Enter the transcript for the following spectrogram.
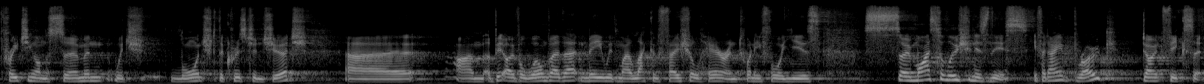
preaching on the sermon which launched the Christian church. Uh, I'm a bit overwhelmed by that, me with my lack of facial hair and 24 years. So, my solution is this if it ain't broke, don't fix it.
